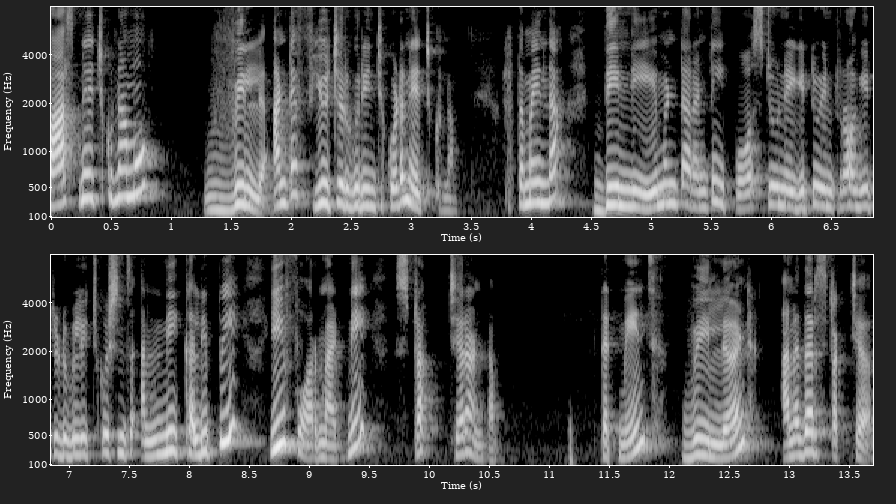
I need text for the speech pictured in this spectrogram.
పాస్ట్ నేర్చుకున్నాము? విల్ అంటే ఫ్యూచర్ గురించి కూడా నేర్చుకున్నాం. అర్థమైందా? దీన్ని ఏమంటారంటే ఈ positive negative interrogative village questions అన్నీ కలిపి ఈ ఫార్మాట్ని స్ట్రక్చర్ అంటాం. That means we learn another structure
